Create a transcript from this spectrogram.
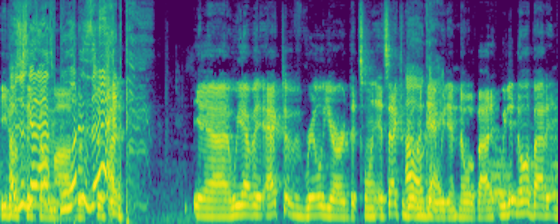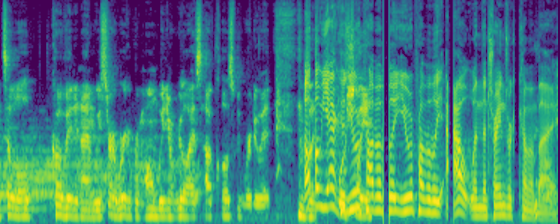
You don't was just take gonna them. ask, uh, what is that? yeah, we have an active rail yard that's only it's active Oh, during the day. We didn't know about it. We didn't know about it until COVID and I, we started working from home. We didn't realize how close we were to it. Oh yeah, because you were probably you were probably out when the trains were coming by.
